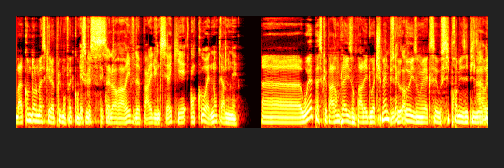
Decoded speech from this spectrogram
bah, comme dans le Masque et la Plume en fait. Quand tu que ça leur arrive de parler d'une série qui est en cours et non terminée Euh, ouais, parce que par exemple là, ils ont parlé de Watchmen, puisque eux, ils ont eu accès aux six premiers épisodes Ah oui,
